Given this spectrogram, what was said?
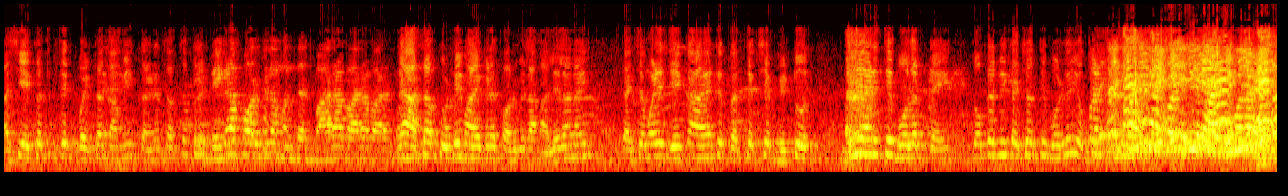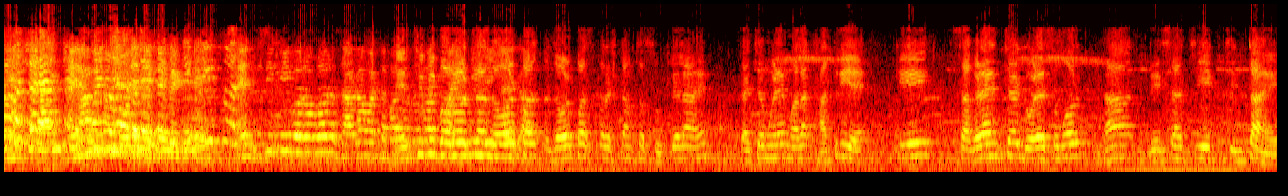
अशी एकत्रित एक बैठक आम्ही करण्याचा. वेगळा फॉर्म्युला म्हणतात. बारा बारा बारा नाही आता कुठे माझ्याकडे फॉर्म्युला आलेला नाही. त्याच्यामुळे जे काय आहे ते प्रत्यक्ष भेटून मी आणि ते बोलत नाही. तोपर्यंत मी त्याच्यावरती बोलणं योग्य. एनसीपी बरोबर जागा वाटप एनसीपी बरोबरचा जवळपास जवळपास प्रश्न आमचा सुटलेला आहे. त्याच्यामुळे मला खात्री आहे की सगळ्यांच्या डोळ्यासमोर ह्या देशाची एक चिंता आहे.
